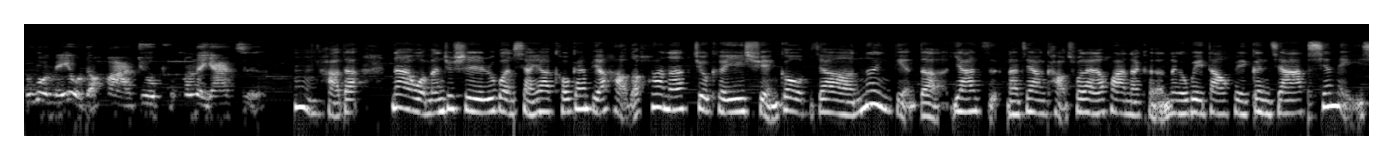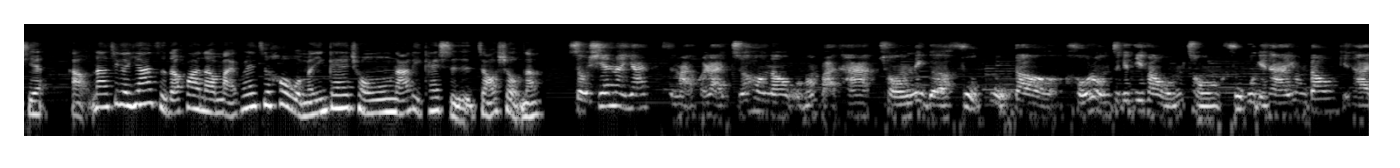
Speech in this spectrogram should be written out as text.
如果没有的话，就普通的鸭子。嗯，好的。那我们就是如果想要口感比较好的话呢，就可以选购比较嫩一点的鸭子。那这样烤出来的话呢，可能那个味道会更加鲜美一些。好，那这个鸭子的话呢，买回来之后，我们应该从哪里开始着手呢？首先呢，鸭子买回来之后呢，我们把它从那个腹部到喉咙这个地方，我们从腹部给它用刀给它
